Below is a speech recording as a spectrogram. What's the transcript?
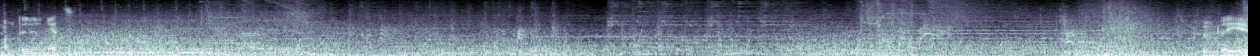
Was macht er denn jetzt? Er hier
